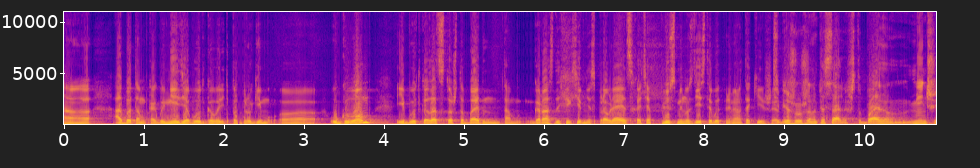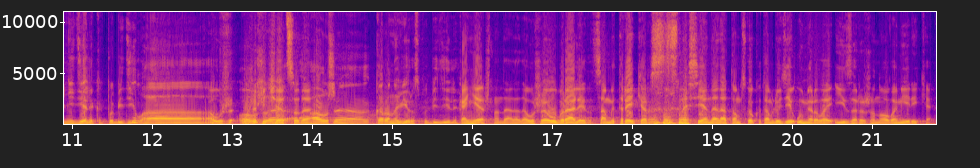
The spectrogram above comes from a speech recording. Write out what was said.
об этом как бы медиа будут говорить под другим uh, углом, и будет казаться то, что Байден там гораздо эффективнее справляется, хотя плюс-минус действия будут примерно такие же. Тебе же уже написали, что Байден меньше недели как победил, а, а уже, а уже, печется, да. А уже коронавирус победили. Конечно, да, да, да, уже убрали этот самый трекер с на CNN о том, сколько там людей умерло и заражено в Америке.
